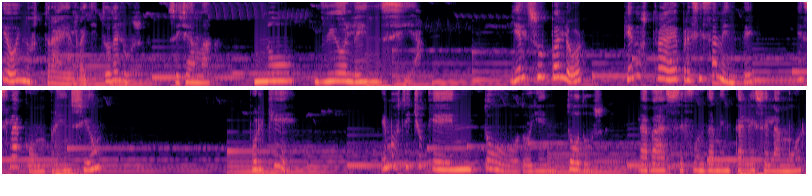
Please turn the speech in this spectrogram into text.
que hoy nos trae el rayito de luz se llama no violencia. Y el subvalor que nos trae precisamente es la comprensión. ¿Por qué? Hemos dicho que en todo y en todos la base fundamental es el amor.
